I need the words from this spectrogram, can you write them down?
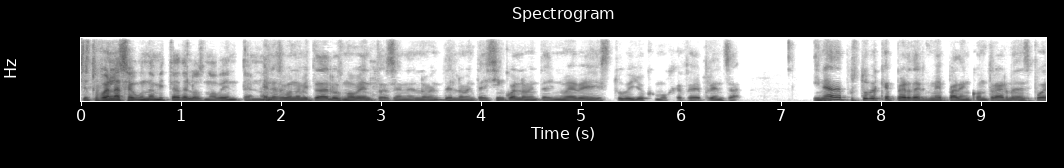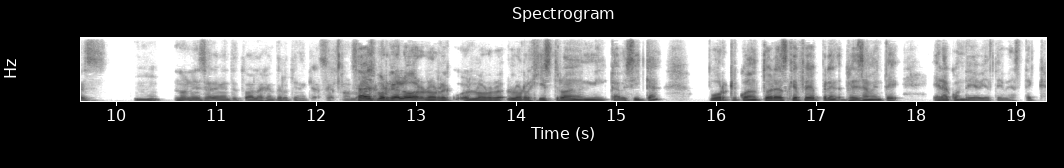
Esto fue en la segunda mitad de los 90, ¿no? En la segunda mitad de los 90, en el del 95 al 99 estuve yo como jefe de prensa. Y nada, pues tuve que perderme para encontrarme después. No necesariamente toda la gente lo tiene que hacer. ¿Sabes por qué lo, lo, registro en mi cabecita? Porque cuando tú eras jefe, precisamente era cuando ya había TV Azteca.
